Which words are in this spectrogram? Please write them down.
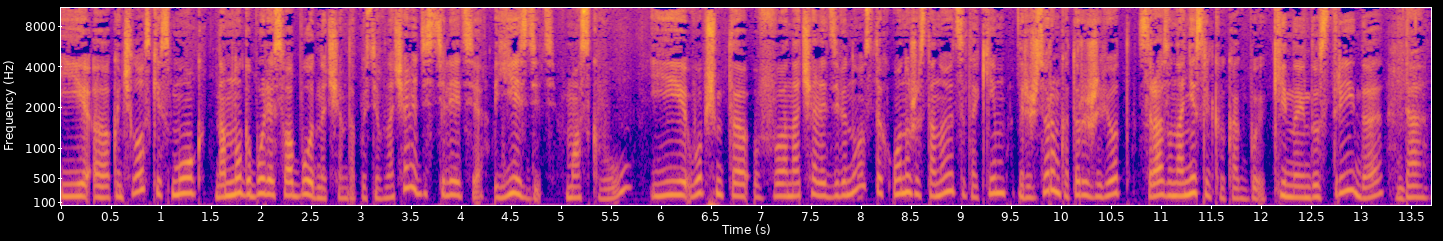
И э, Кончаловский смог намного более свободно, чем, допустим, в начале десятилетия, ездить в Москву, и, в общем-то, в начале 90-х он уже становится таким режиссером, который живет сразу на несколько, как бы, киноиндустрий, да? Да.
